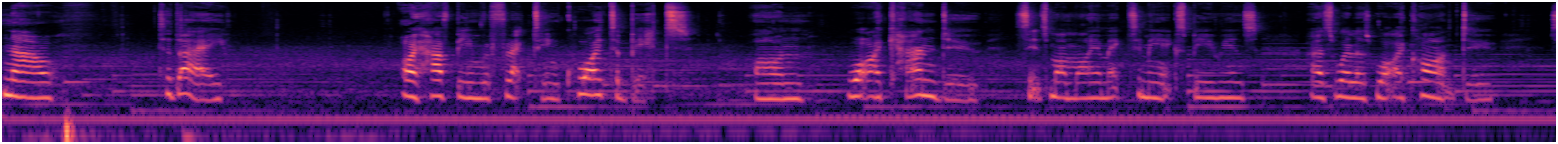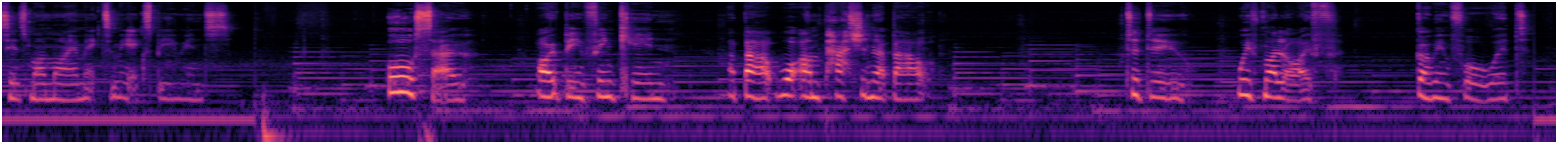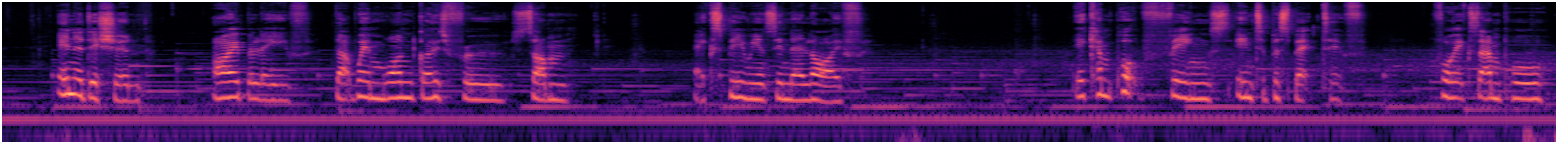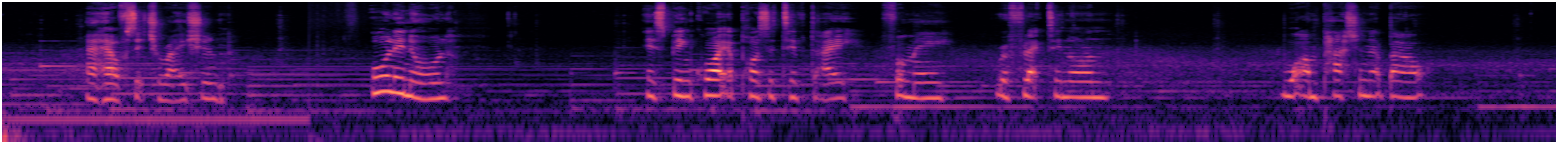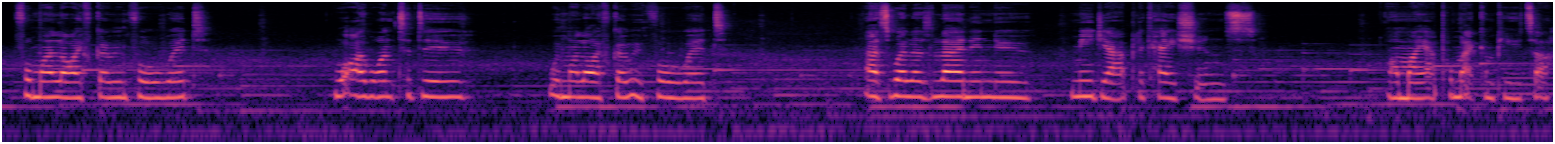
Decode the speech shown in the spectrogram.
Now, today I have been reflecting quite a bit on what I can do since my myomectomy experience, as well as what I can't do since my myomectomy experience. Also, I've been thinking about what I'm passionate about to do with my life going forward. In addition, I believe that when one goes through some experience in their life, it can put things into perspective. For example, a health situation. All in all, it's been quite a positive day for me, reflecting on what I'm passionate about for my life going forward, what I want to do with my life going forward, as well as learning new media applications on my Apple Mac computer.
